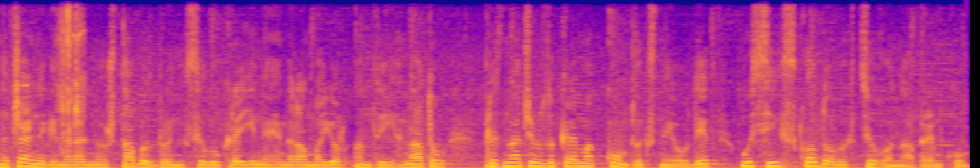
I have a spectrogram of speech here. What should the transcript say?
Начальник Генерального штабу Збройних сил України генерал-майор Андрій Гнатов призначив, зокрема, комплексний аудит усіх складових цього напрямку.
